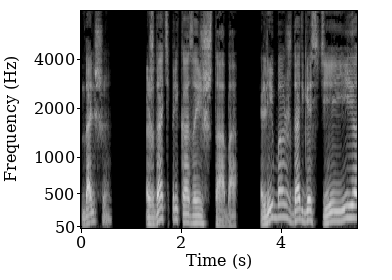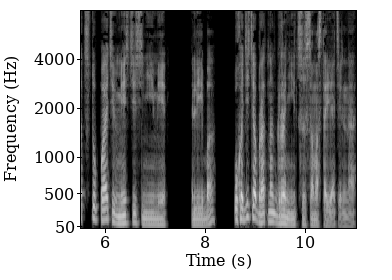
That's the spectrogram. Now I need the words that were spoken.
Дальше ждать приказа из штаба, либо ждать гостей и отступать вместе с ними, либо уходить обратно к границе самостоятельно.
